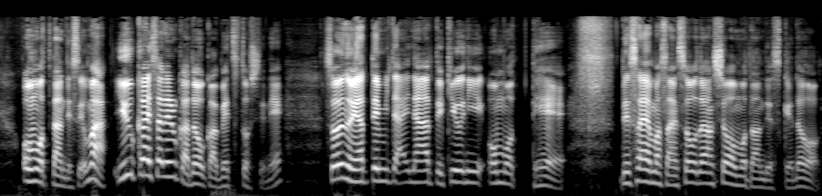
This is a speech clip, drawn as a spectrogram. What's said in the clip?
思ったんですよ。まあ誘拐されるかどうかは別としてねそういうのやってみたいなって急に思ってで佐山さんに相談しよう思ったんですけど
